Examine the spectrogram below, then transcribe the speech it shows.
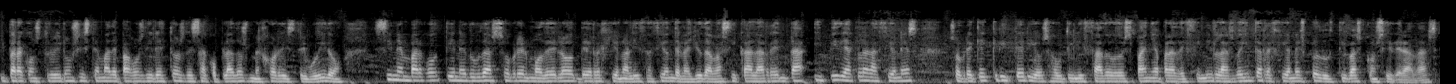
y para construir un sistema de pagos directos desacoplados mejor distribuido. Sin embargo, tiene dudas sobre el modelo de regionalización de la ayuda básica a la renta y pide aclaraciones sobre qué criterios ha utilizado España para definir las 20 regiones productivas consideradas.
